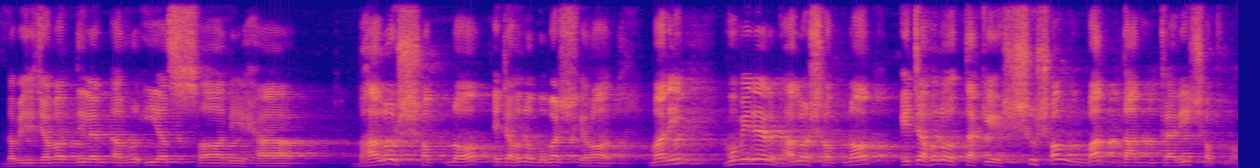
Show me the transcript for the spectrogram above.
নবী জবাব দিলেন আর সালিহা। ভালো স্বপ্ন, এটা হলো মুবাশিরত মানে মুমিনের ভালো স্বপ্ন, এটা হলো তাকে সুসংবাদ দানকারী স্বপ্ন।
